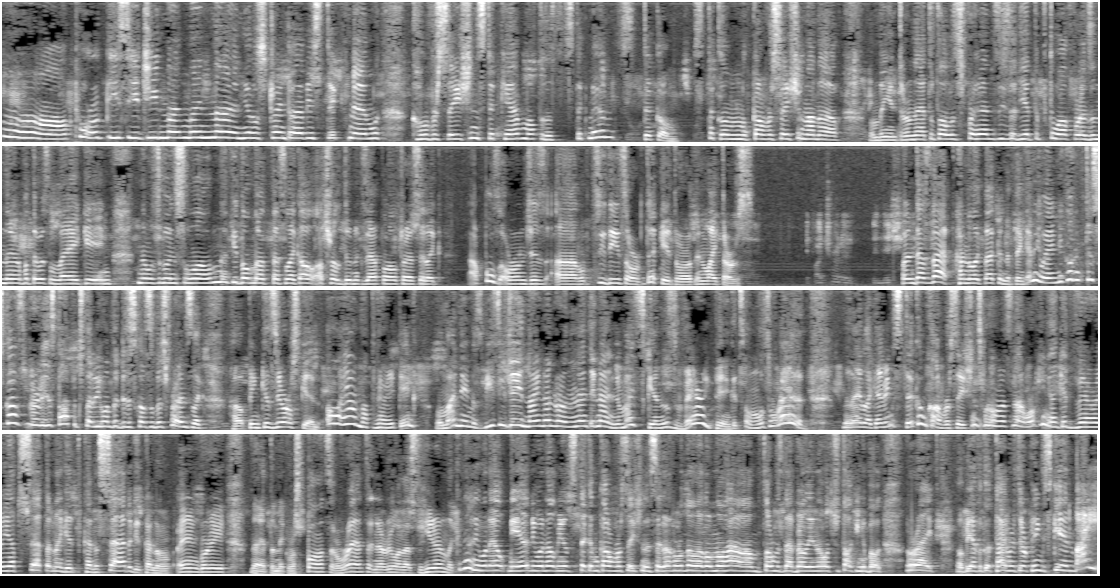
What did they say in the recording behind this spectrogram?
Oh, poor BCJ999. He was trying to have his stickman conversation, stickman, not the stickman, Stickam, Stickam conversation on, uh, on the internet with all his friends. He said he had 12 friends in there, but there was lagging, and it was going slow. And if you don't know that's like, I'll, I'll try to do an example. I'll try to say, like, apples, oranges, uh, CDs, or decades, or then lighters. If I try to initiate. And does that, kind of like that kind of thing. Anyway, and you can discuss various topics that you wanted to discuss with his friends, like how pink is your skin? Oh, I am not very pink. Well, my name is BCJ999, and my skin is very pink. It's almost red. And I like having Stickam conversations, but when it's not working, I get very upset, and I get kind of sad, I get kind of angry, and I have to make a response and rant, and everyone has to hear. I'm like, can anyone help me? Anyone help me with Stickam conversation? I said, I don't know, I don't know how. I'm Thermostat barely know what you're talking about. All right, hope you have a good time with your pink skin. Bye.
